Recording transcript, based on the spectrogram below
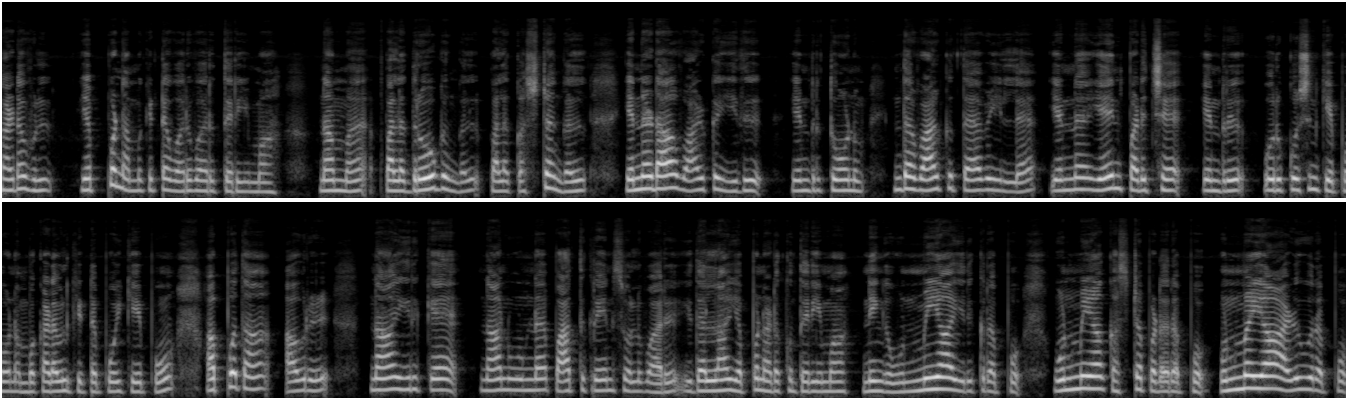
கடவுள் எப்போ நம்மக்கிட்ட வருவார் தெரியுமா? நம்ம பல துரோகங்கள் பல கஷ்டங்கள் என்னடா வாழ்க்கை இது என்று தோணும். இந்த வாழ்க்கை தேவையில்லை என்ன ஏன் படித்த என்று ஒரு கொஷின் கேட்போம். நம்ம கடவுள்கிட்ட போய் கேட்போம். அப்போ தான் அவர் நான் இருக்கேன் நான் உன்னை பார்த்துக்கிறேன்னு சொல்லுவார். இதெல்லாம் எப்போ நடக்கும் தெரியுமா? நீங்கள் உண்மையாக இருக்கிறப்போ உண்மையாக கஷ்டப்படுறப்போ உண்மையாக அழுகுறப்போ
